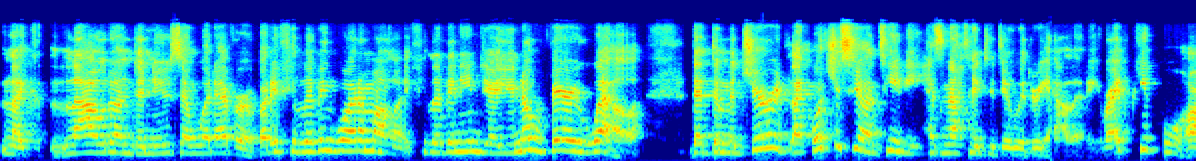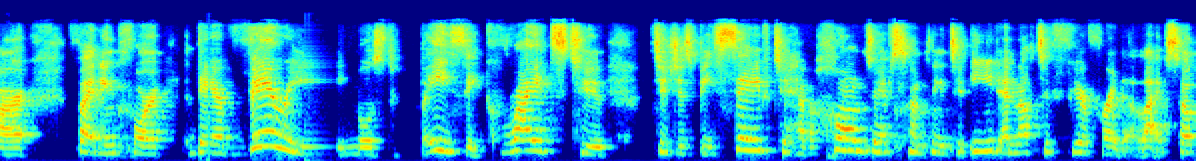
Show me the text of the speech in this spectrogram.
like loud on the news and whatever, but if you live in Guatemala, if you live in India, you know very well that the majority, like what you see on TV, has nothing to do with reality, right? People are fighting for their very most basic rights to to just be safe, to have a home, to have something to eat, and not to fear for their life. So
